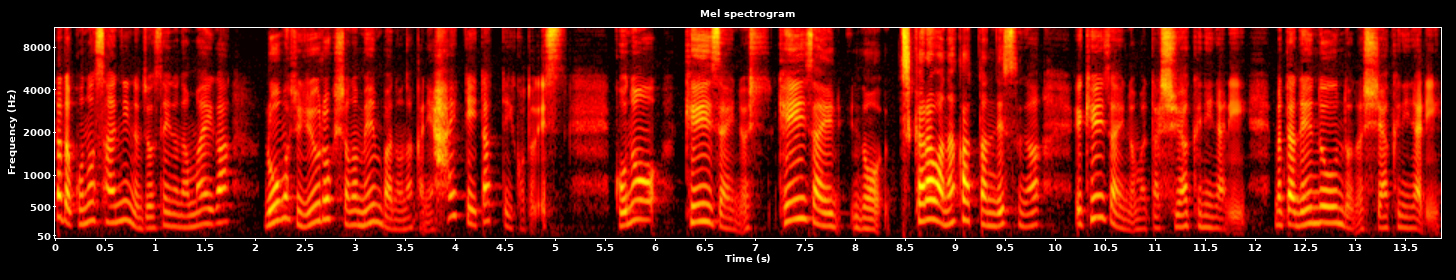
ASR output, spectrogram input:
ただこの3人の女性の名前がローマ書16章のメンバーの中に入っていたっていうことです。この経済の経済の力はなかったんですが経済のまた主役になりまた伝道運動の主役になり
